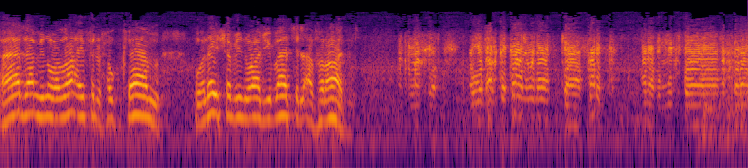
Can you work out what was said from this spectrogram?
هذا من وظائف الحكام وليس من واجبات الأفراد. طيب القتال هناك فرد أنا بالنسبة مثلا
